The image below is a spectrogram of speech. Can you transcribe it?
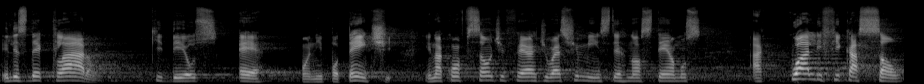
eles declaram que Deus é onipotente. E na confissão de fé de Westminster, nós temos a qualificação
